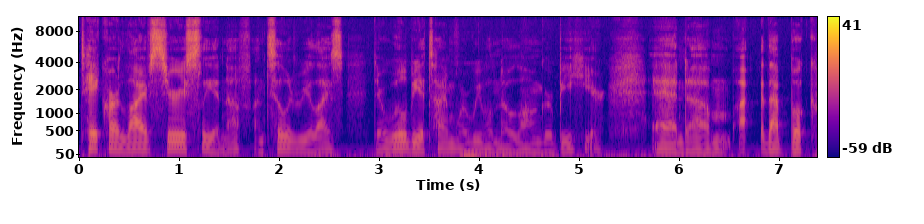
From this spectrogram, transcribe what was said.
take our lives seriously enough until we realize there will be a time where we will no longer be here. And um, I, that book,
